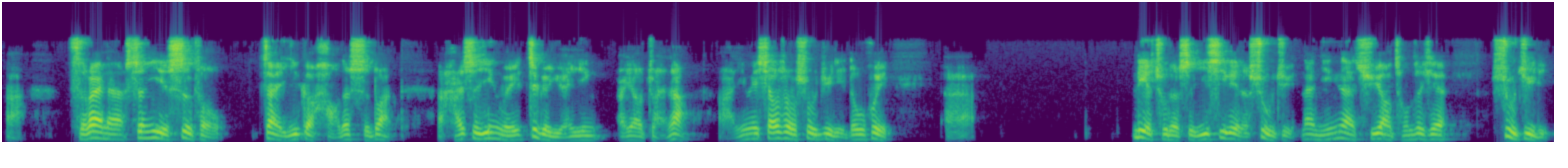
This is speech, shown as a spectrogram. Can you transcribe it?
啊。此外呢，生意是否在一个好的时段，还是因为这个原因而要转让啊，因为销售数据里都会啊列出的是一系列的数据，那您呢需要从这些数据里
